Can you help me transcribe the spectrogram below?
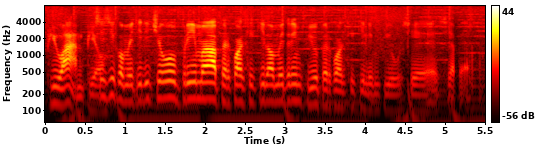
più ampio. Sì, sì, come ti dicevo prima, per qualche chilometro in più, per qualche chilo in più si è, si è aperto.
